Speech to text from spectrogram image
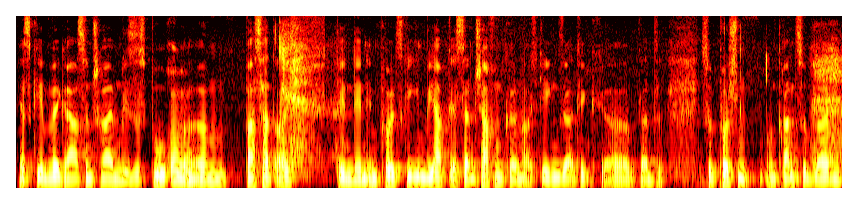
jetzt geben wir Gas und schreiben dieses Buch. Mhm. Ähm, was hat euch den, den Impuls gegeben? Wie habt ihr es dann schaffen können, euch gegenseitig zu pushen und dran zu bleiben?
